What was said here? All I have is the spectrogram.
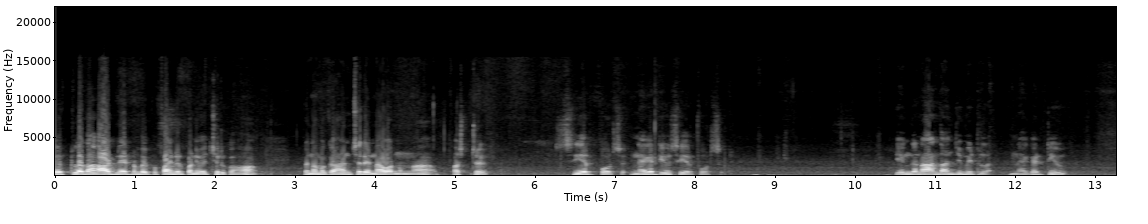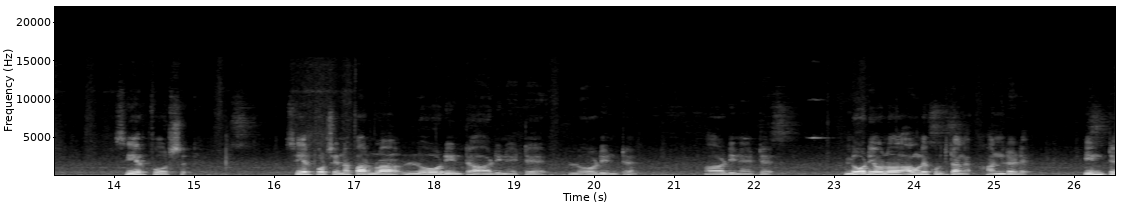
லெஃப்ட்டில் தான் ஆர்டினேட் நம்ம இப்போ ஃபைண்ட் அவுட் பண்ணி வச்சுருக்கோம். இப்போ நமக்கு ஆன்சர் என்ன வரணும்னா first shear force negative shear force எங்கன்னா அந்த அஞ்சு மீட்டரில் negative shear force shear force என்ன formula load into ordinate load into ordinate load எவ்வளோ? அவங்களே கொடுத்துட்டாங்க. Hundred into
